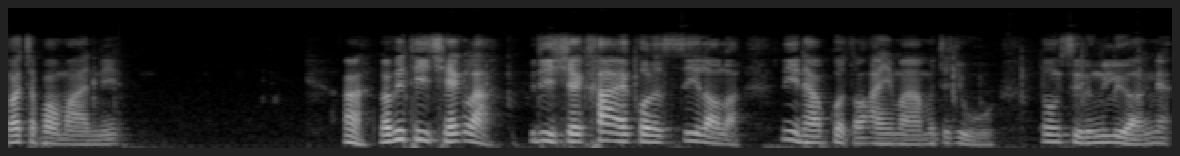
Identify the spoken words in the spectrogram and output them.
ก็จะประมาณนี้ อะแล้ววิธีเช็คล่ะ วิธีเช็คค่า accuracy เราล่ะ นี่นะครับกดตัว i มามันจะอยู่ตรงสีเหลืองๆเนี่ย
